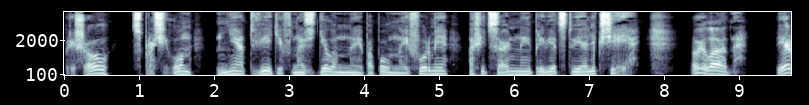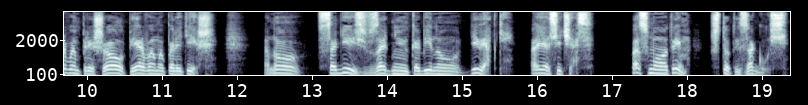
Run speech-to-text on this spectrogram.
«Пришел?» — спросил он, не ответив на сделанное по полной форме официальные приветствия Алексея. «Ой, ладно. Первым пришел, первым и полетишь. А ну, садись в заднюю кабину девятки, а я сейчас. Посмотрим, что ты за гусь».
